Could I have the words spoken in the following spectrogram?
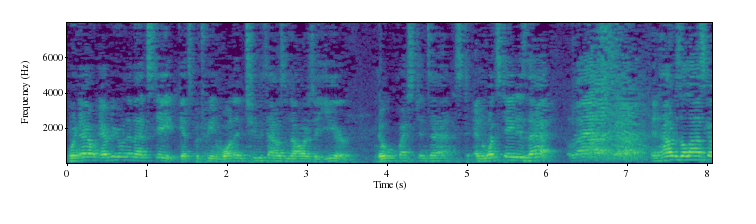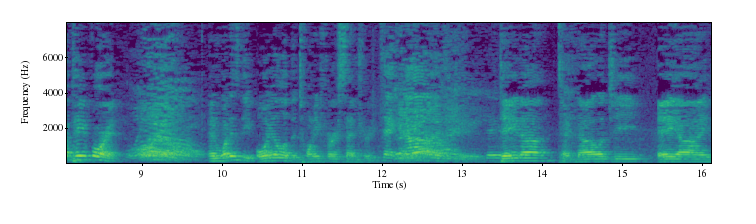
where now everyone in that state gets between one and two thousand dollars a year, no questions asked. And what state is that? Alaska. And how does Alaska pay for it? Oil. And what is the oil of the 21st century? Technology. Data, technology, AI,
